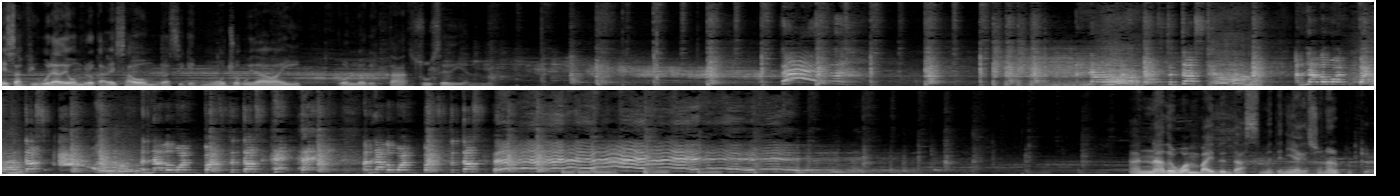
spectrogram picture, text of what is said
esa figura de hombro cabeza a hombro, así que mucho cuidado ahí con lo que está sucediendo. Another One Bite the Dust me tenía que sonar porque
